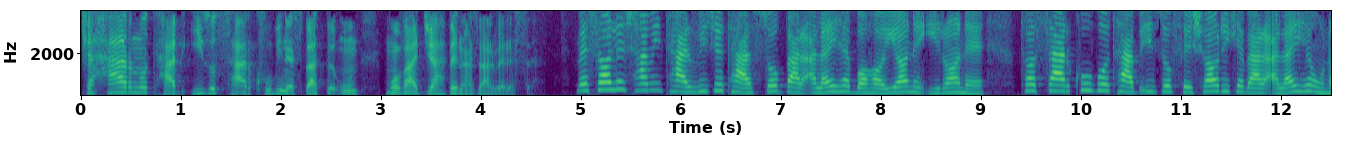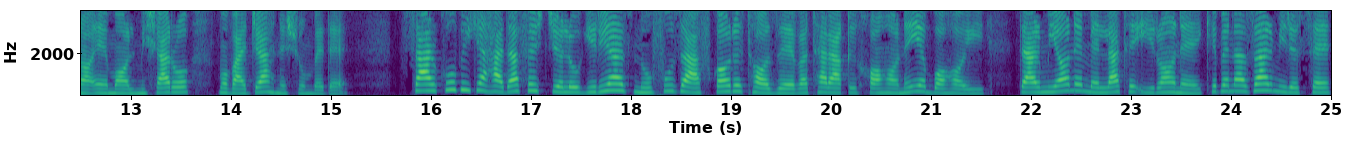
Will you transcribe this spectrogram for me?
که هر نوع تبعیض و سرکوبی نسبت به اون موجه به نظر برسه. مثالش همین ترویج تعصب بر علیه باهایان ایرانه تا سرکوب و تبعیض و فشاری که بر علیه اونا اعمال میشه رو موجه نشون بده سرکوبی که هدفش جلوگیری از نفوذ افکار تازه و ترقی خواهانه باهایی در میان ملت ایرانه که به نظر می‌رسه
